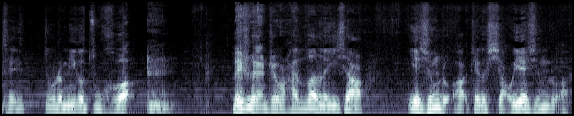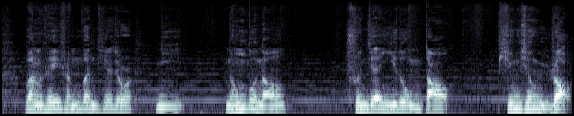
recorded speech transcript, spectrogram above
这有这么一个组合。镭射眼这会儿还问了一下夜行者，这个小夜行者问了他一什么问题？就是你能不能瞬间移动到平行宇宙？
